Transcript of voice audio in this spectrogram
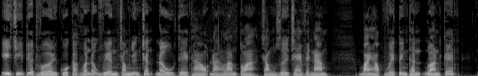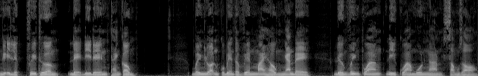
Ý chí tuyệt vời của các vận động viên trong những trận đấu thể thao đang lan tỏa trong giới trẻ Việt Nam, bài học về tinh thần đoàn kết, nghị lực phi thường để đi đến thành công. Bình luận của biên tập viên Mai Hồng nhan đề Đường vinh quang đi qua muôn ngàn sóng gió.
